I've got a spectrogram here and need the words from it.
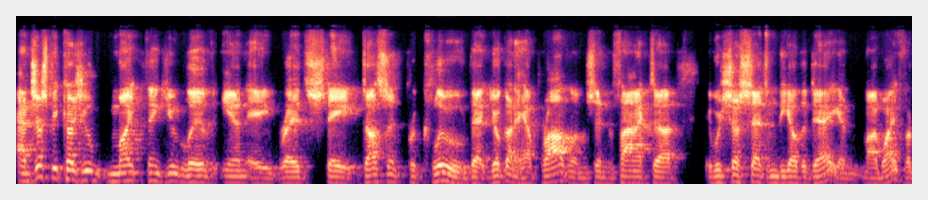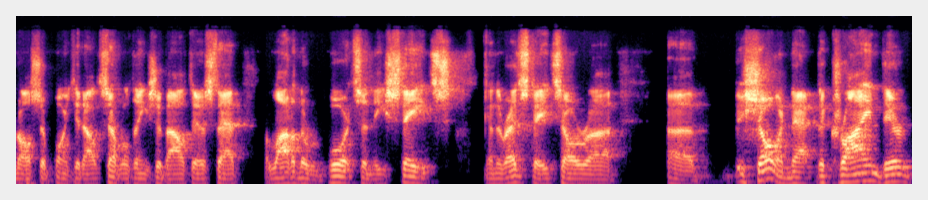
And just because you might think you live in a red state doesn't preclude that you're going to have problems. In fact, uh, it was just said to me the other day, and my wife had also pointed out several things about this that a lot of the reports in these states, in the red states, are uh, uh, showing that the crime, they're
